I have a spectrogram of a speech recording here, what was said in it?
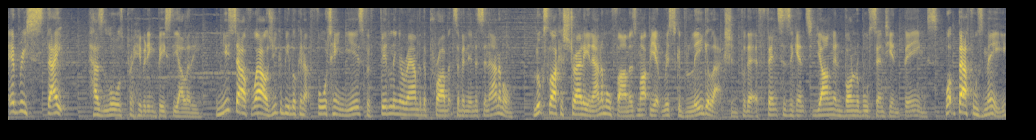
every state has laws prohibiting bestiality. In New South Wales, you could be looking at 14 years for fiddling around with the privates of an innocent animal. Looks like Australian animal farmers might be at risk of legal action for their offences against young and vulnerable sentient beings. What baffles me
